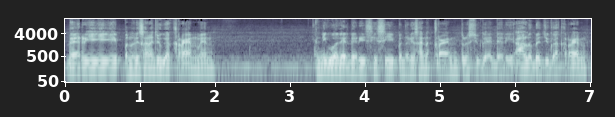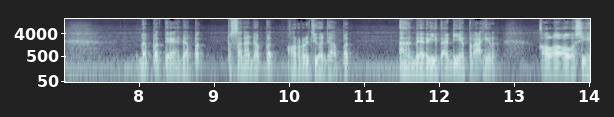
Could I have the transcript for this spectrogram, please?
Dari penulisannya juga keren men. Ini gue lihat dari sisi penulisannya keren, terus juga dari alurnya juga keren. Dapat ya, dapat pesannya dapat, horror juga dapat. dari tadi yang terakhir kalau si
